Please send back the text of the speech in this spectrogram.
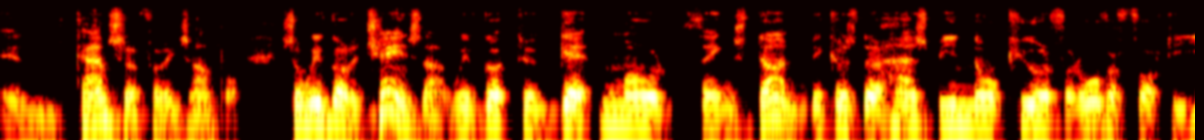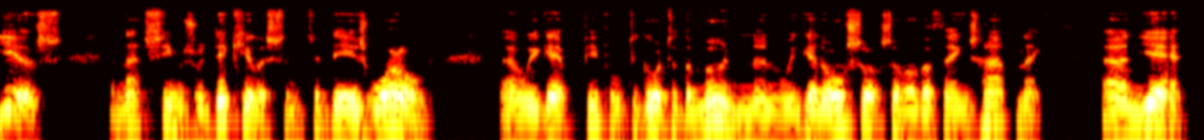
in cancer, for example. So we've got to change that. We've got to get more things done because there has been no cure for over 40 years. And that seems ridiculous in today's world. Uh, we get people to go to the moon and we get all sorts of other things happening. And yet,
